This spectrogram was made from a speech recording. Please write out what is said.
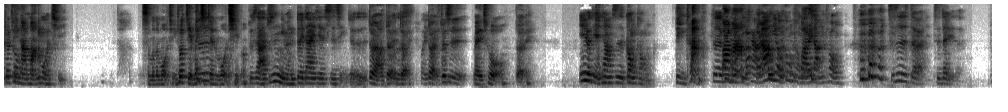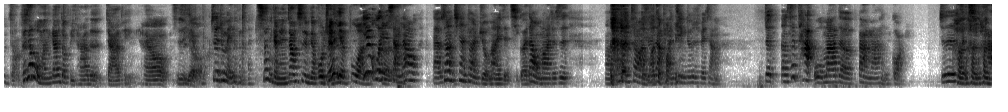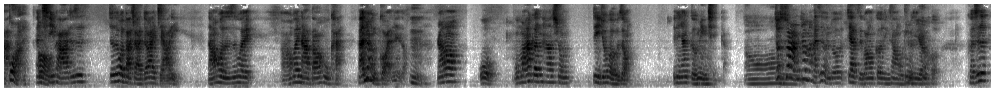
就听他骂默契，什么的默契？你说姐妹之间的默契吗？不是啊？就是你们对待一些事情，就是对啊，对对对，就是没错，对，因为有点像是共同抵抗，对爸妈共同抵抗，然后你有共同的伤痛，就是对之类的，不知道，可是我们应该都比他的家庭还要自自由由吧？所以就没那么团结。那你感觉你这样是比较？我觉得也不完，因为我也想到，哎，虽然现在突然觉得我妈一直很奇怪，但我妈就是，嗯，他们从小生长环境就是非常，就嗯，是她我妈的爸妈很怪，就是很奇很很葩，怪，很哦奇葩，就是就是会把小孩丢在家里，然后或者是会，嗯，会拿刀互砍，反正就很怪那种。嗯，然后我我妈跟她兄弟就会有一种有点像革命情感。哦，就虽然他们还是很多价值观和个性上，我觉得是不合，可是，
